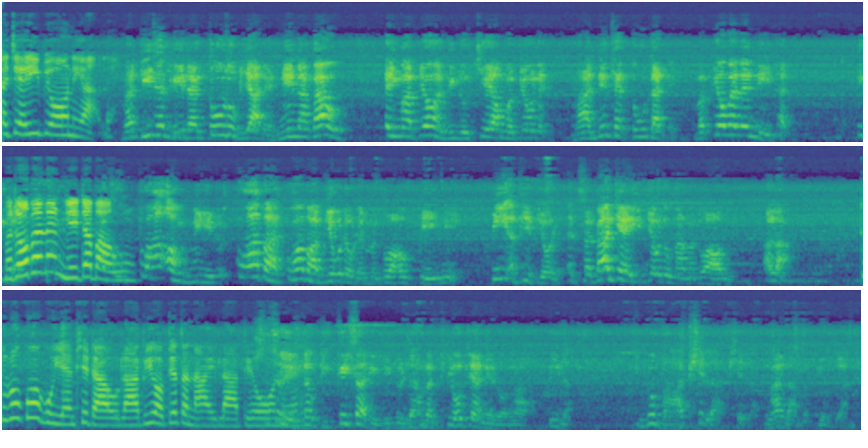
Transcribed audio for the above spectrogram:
အကျယ်ကြီးပြောနေရလဲ ငါဒီထက်လေတန်းတိုးလို့ပြရတယ်။နေနာကောက် အိမ်မှာပြောရင်ဒီလိုကြဲအောင်မပြောနဲ့။ငါနှစ်ထက်တိုးတတ်တယ်။မပြောဘဲလည်းနေတတ်တယ်။မတော်ဘဲနဲ့နေတတ်ပါဘူးတွားအောင်နေလို့တွားပါတွားပါပြောတော့လည်းမတွားဘူးပြီးနေ။ပြီးအဖြစ်ပြောတယ်။စကားကြဲကြီးပြောလို့ငါမတွားဘူး။ဟုတ်လားသူတို့ကိုယ့်ကိုယ်ရန်ဖြစ်တာကိုလာပြီးတော့ပြဿနာကြီးလာပြော။နေဆိုရင်တော့ဒီကိစ္စတွေဒီလိုလာမပြောပြနေတော့ငါပြီးလား။သူတို့ဘာဖြစ်လာဖြစ်လာငါလာမပြောပြနဲ့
